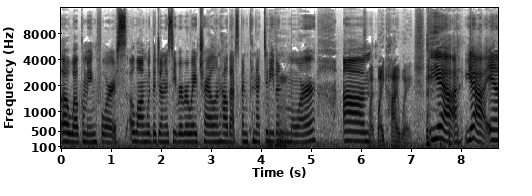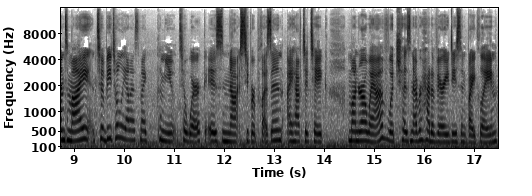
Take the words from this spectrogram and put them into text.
a welcoming force, along with the Genesee Riverway Trail and how that's been connected even more. Um, my bike highway yeah, yeah. And my, to be totally honest, my commute to work is not super pleasant. I have to take Monroe Ave, which has never had a very decent bike lane,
